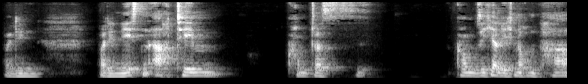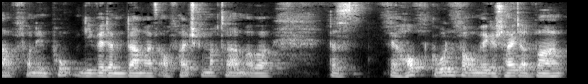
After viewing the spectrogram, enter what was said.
bei den, bei den nächsten acht Themen kommt das, kommen sicherlich noch ein paar von den Punkten, die wir dann damals auch falsch gemacht haben, aber das der Hauptgrund, warum wir gescheitert waren,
